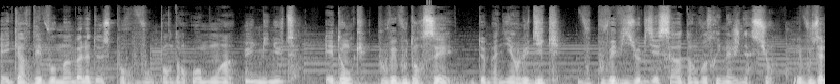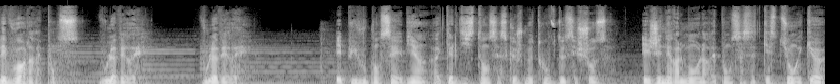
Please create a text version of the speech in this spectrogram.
et garder vos mains baladeuses pour vous pendant au moins une minute? Et donc, pouvez-vous danser de manière ludique? Vous pouvez visualiser ça dans votre imagination et vous allez voir la réponse. Vous la verrez. Vous la verrez. Et puis vous pensez, eh bien, à quelle distance est-ce que je me trouve de ces choses? Et généralement, la réponse à cette question est que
